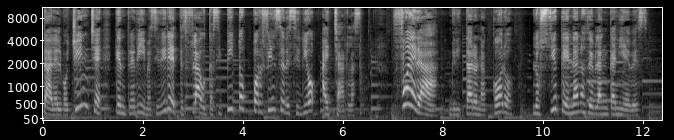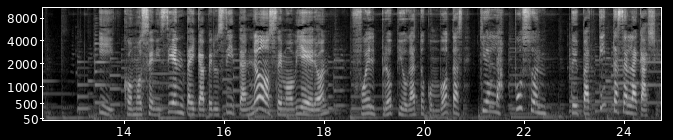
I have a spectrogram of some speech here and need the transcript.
tal el bochinche que entre dimes y diretes, flautas y pitos, por fin se decidió a echarlas. ¡Fuera! gritaron a coro los siete enanos de Blancanieves. Y como Cenicienta y Caperucita no se movieron, fue el propio gato con botas quien las puso de patitas en la calle.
